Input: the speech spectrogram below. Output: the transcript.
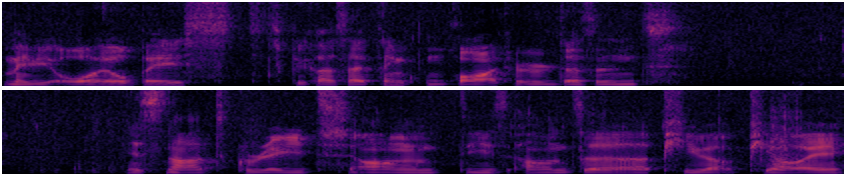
maybe oil based because I think water doesn't it's not great on these on the PLA.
